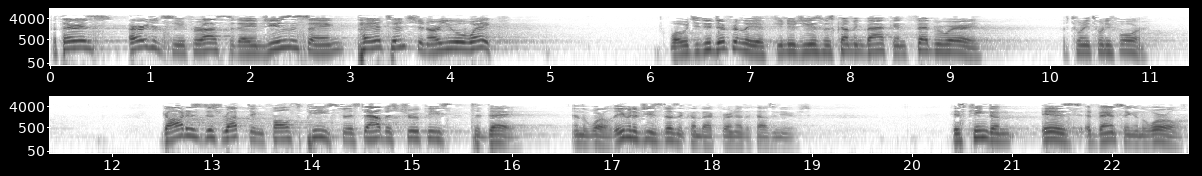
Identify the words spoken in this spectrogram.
But there is urgency for us today, and Jesus is saying, pay attention, are you awake? What would you do differently if you knew Jesus was coming back in February of 2024. God is disrupting false peace to establish true peace today in the world, even if Jesus doesn't come back for another thousand years. His kingdom is advancing in the world.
